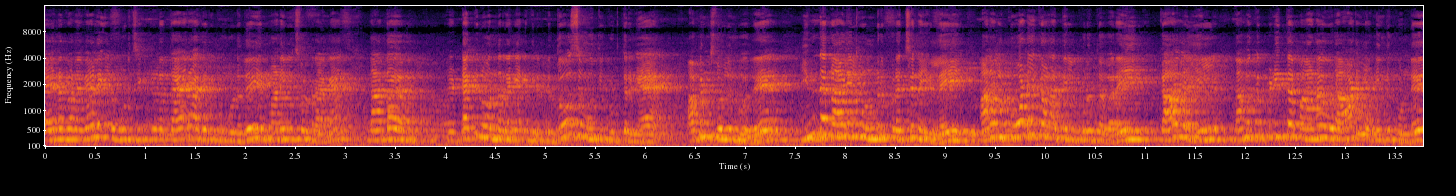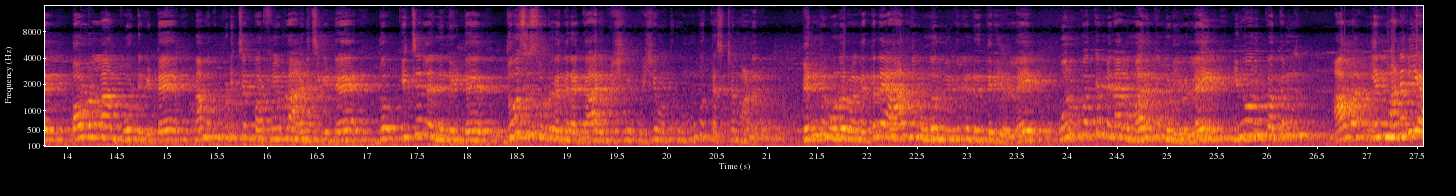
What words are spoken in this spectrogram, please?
எனக்கான வேலைகளை முடிச்சுக்கிட்டு நான் தயாராக இருக்கும் பொழுது என் மனைவி சொல்கிறாங்க நான் தான் டக்குன்னு வந்துடுறேங்க எனக்கு ரெண்டு தோசை ஊற்றி கொடுத்துருங்க அப்படின்னு சொல்லும்போது இந்த நாளில் ஒன்று பிரச்சனை இல்லை. ஆனால் கோடை காலத்தில் பொறுத்தவரை காலையில் நமக்கு பிடித்தமான ஒரு ஆடை அணிந்து கொண்டு பவுடர்லாம் போட்டுக்கிட்டு நமக்கு பிடிச்ச பர்ஃப்யூம்லாம் அடிச்சுக்கிட்டு கிச்சனில் நின்றுக்கிட்டு தோசை சுடுறங்கிற காரிய விஷயம் விஷயம் வந்து ரொம்ப கஷ்டமானது. பெண்கள் உணர்வாக எத்தனை ஆண்கள் உணர்வீர்கள் என்று தெரியவில்லை. ஒரு பக்கம் என்னால் மறுக்க முடியவில்லை. இன்னொரு பக்கம் அவ என் மனைவியை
